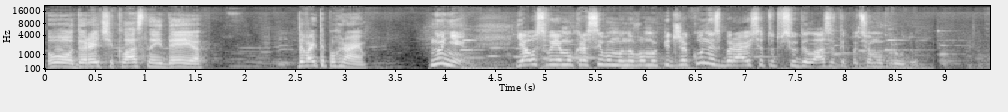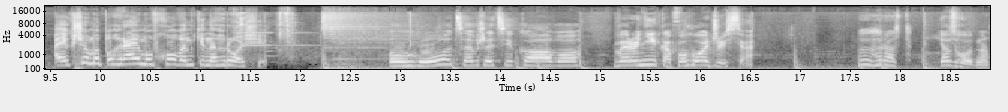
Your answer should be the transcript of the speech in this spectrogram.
О, до речі, класна ідея. Давайте пограємо. Ну ні. Я у своєму красивому новому піджаку не збираюся тут всюди лазити по цьому бруду. А якщо ми пограємо в хованки на гроші? Ого, це вже цікаво. Вероніка, погоджуйся. Гаразд. Я згодна.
